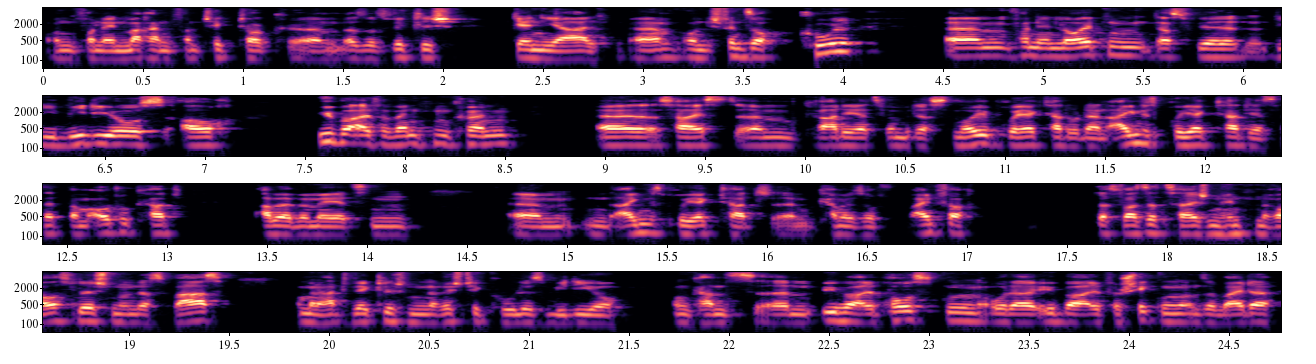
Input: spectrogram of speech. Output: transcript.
und von den Machern von TikTok. Ähm, also es ist wirklich genial. Ja? Und ich finde es auch cool ähm, von den Leuten, dass wir die Videos auch überall verwenden können. Äh, das heißt, ähm, gerade jetzt, wenn man das neue Projekt hat oder ein eigenes Projekt hat, jetzt nicht beim AutoCAD, aber wenn man jetzt ein, ähm, ein eigenes Projekt hat, ähm, kann man so einfach das Wasserzeichen hinten rauslöschen und das war's. Und man hat wirklich ein richtig cooles Video und kann es ähm, überall posten oder überall verschicken und so weiter,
